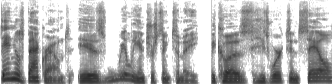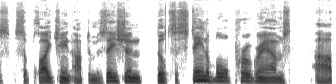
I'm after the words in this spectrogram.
Daniel's background is really interesting to me because he's worked in sales, supply chain optimization, built sustainable programs, uh,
